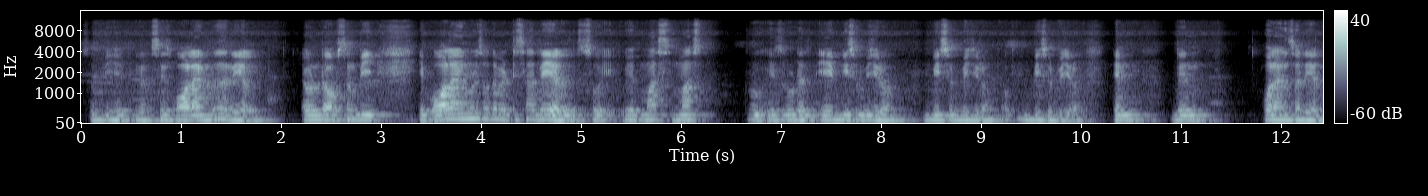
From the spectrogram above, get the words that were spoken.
So b equal since all eigenvalues are real. To option b if all eigenvalues of the matrix are real so we must must true is true that a b should be 0 b should be 0 okay b should be 0 then then all are real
